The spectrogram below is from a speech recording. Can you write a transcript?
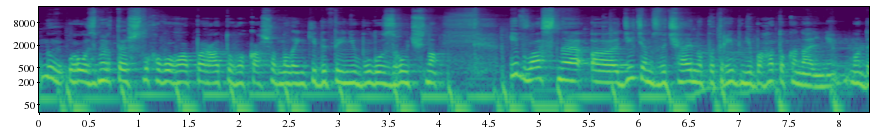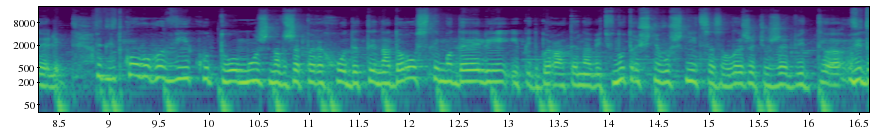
ну, розмір теж слухового апарату, гака, щоб маленькій дитині було зручно. І, власне, е, дітям, звичайно, потрібні багатоканальні моделі. Підліткового віку то можна вже переходити на дорослі моделі і підбирати навіть внутрішньовушні. Це залежить уже від, е, від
